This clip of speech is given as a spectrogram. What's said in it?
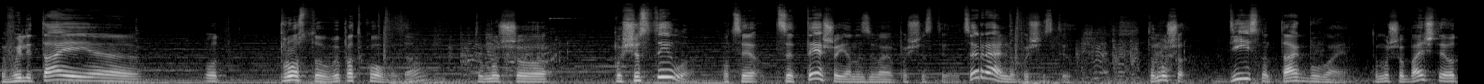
вилітає от просто випадково, да? Тому що пощастило. Оце це те, що я називаю пощастило. Це реально пощастило. Тому що дійсно так буває. Тому що, бачите, от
